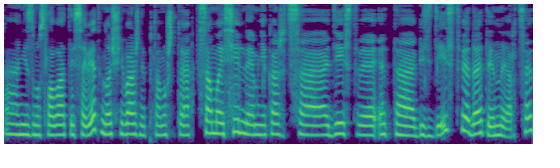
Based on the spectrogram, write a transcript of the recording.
а, незамысловатые советы, но очень важные, потому что самое сильное, мне кажется, действие — это бездействие, да, это инерция.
